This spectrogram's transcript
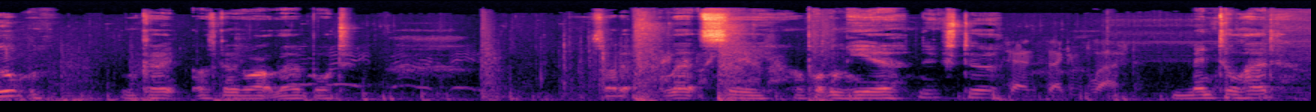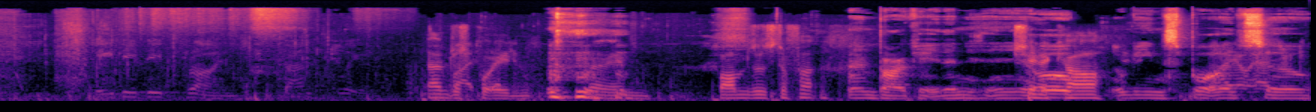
Oop. Okay, I was gonna go out there, but sorry. Let's see. I'll put them here next to Ten seconds left. mental head. I'm just putting, putting bombs and stuff. Like. I'm barricaded. Anything? Seen a oh, car. I'm being spotted. So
